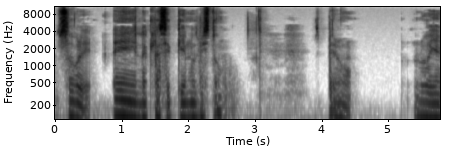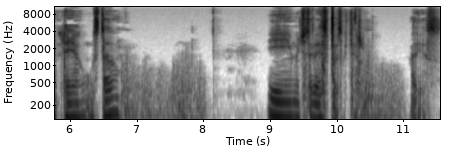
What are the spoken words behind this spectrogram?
sobre eh, la clase que hemos visto. Espero lo le haya gustado. Y muchas gracias por escuchar. Adiós.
